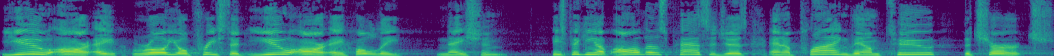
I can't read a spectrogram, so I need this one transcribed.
You are a royal priesthood. You are a holy nation. He's picking up all those passages and applying them to the church.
